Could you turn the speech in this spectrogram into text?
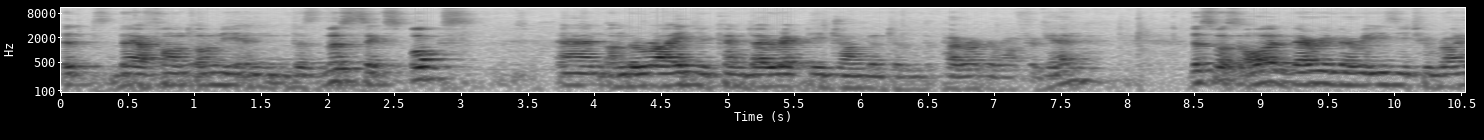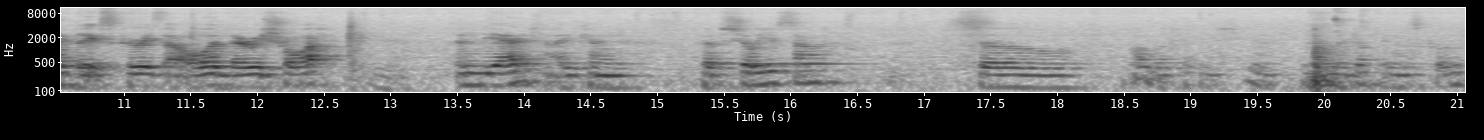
it's, they are found only in this, this six books. And on the right, you can directly jump into the paragraph again. This was all very, very easy to write. The queries are all very short. In the end, I can perhaps show you some. So, oh, what happened here? My documents code.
